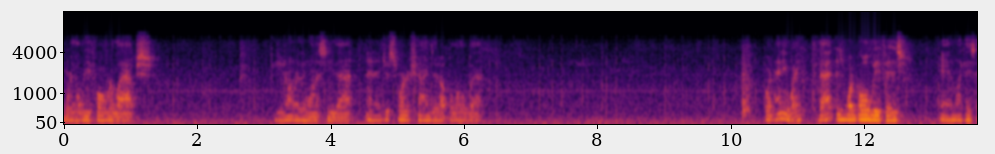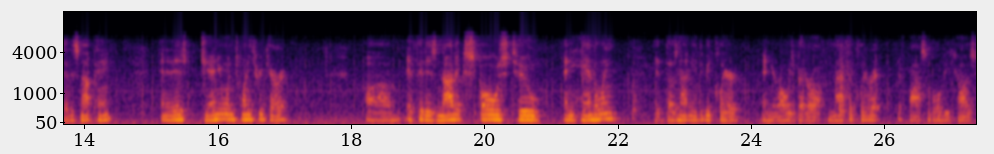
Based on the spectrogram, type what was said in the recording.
where the leaf overlaps. Because you don't really want to see that and it just sort of shines it up a little bit. But anyway that is what gold leaf is. And like I said it's not paint. And it is genuine 23 karat. Um, if it is not exposed to any handling, it does not need to be cleared. and you're always better off not to clear it if possible because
